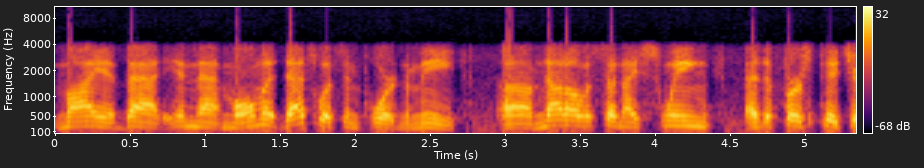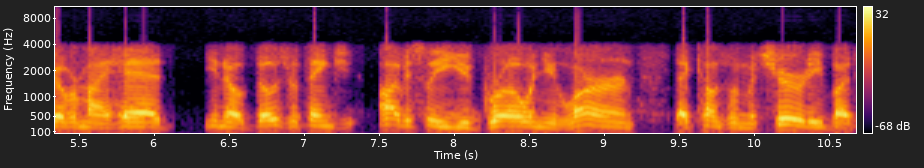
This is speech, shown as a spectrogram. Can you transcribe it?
my at bat in that moment? That's what's important to me. Um, not all of a sudden I swing at the first pitch over my head. You know, those are things. Obviously, you grow and you learn. That comes with maturity. But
